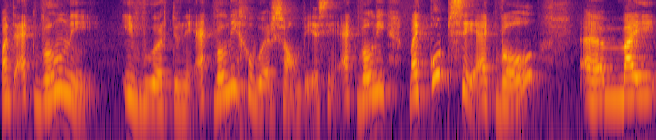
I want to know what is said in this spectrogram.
want ek wil nie U woord doen nie. Ek wil nie gehoorsaam wees nie. Ek wil nie my kop sê ek wil, uh, my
